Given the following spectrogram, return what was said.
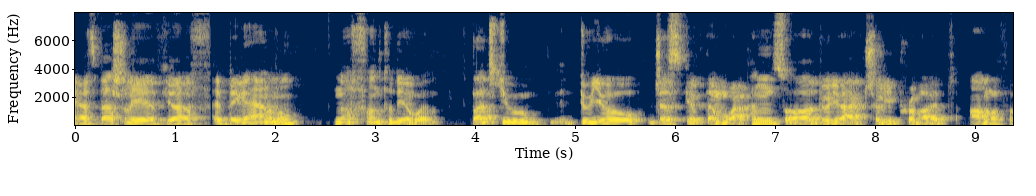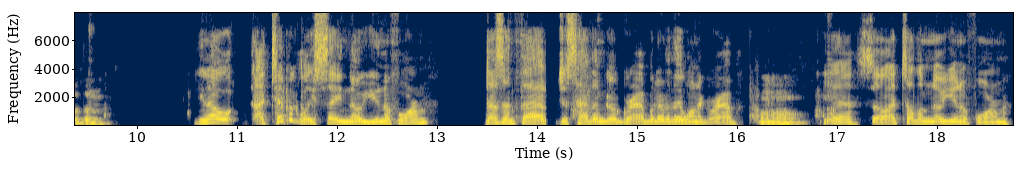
Yeah, especially if you have a bigger animal, not fun to deal with. But you do you just give them weapons or do you actually provide armor for them? You know, I typically say no uniform. Doesn't that just have them go grab whatever they want to grab? Mm-hmm. Yeah. So I tell them no uniform.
